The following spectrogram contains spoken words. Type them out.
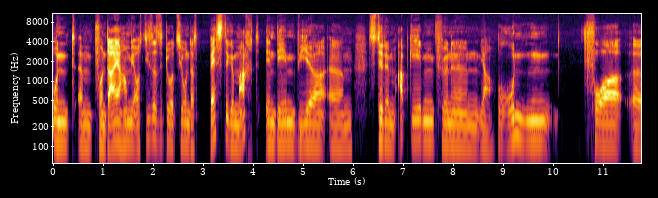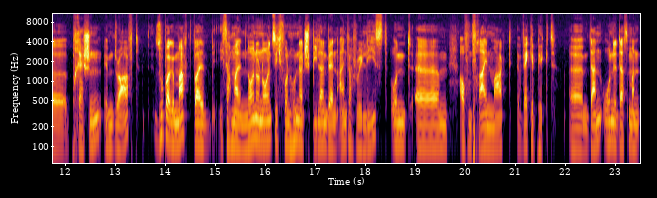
und ähm, von daher haben wir aus dieser Situation das Beste gemacht, indem wir ähm, Stidham abgeben für einen ja, Runden vorpreschen äh, im Draft. Super gemacht, weil ich sag mal 99 von 100 Spielern werden einfach released und ähm, auf dem freien Markt weggepickt. Ähm, dann ohne, dass man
